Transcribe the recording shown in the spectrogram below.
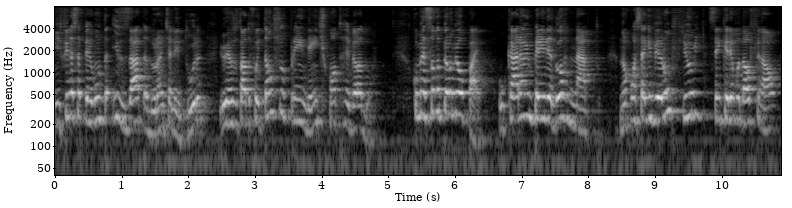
Me fiz essa pergunta exata durante a leitura e o resultado foi tão surpreendente quanto revelador. Começando pelo meu pai. O cara é um empreendedor nato. Não consegue ver um filme sem querer mudar o final,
